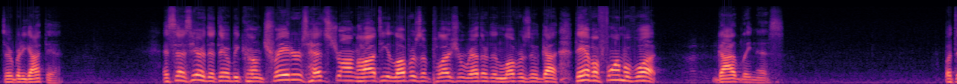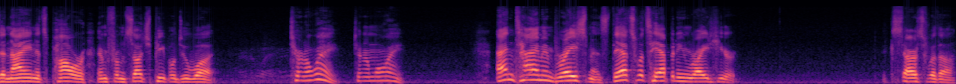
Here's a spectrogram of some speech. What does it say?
Has everybody got that? It says here that they will become traitors, headstrong, haughty, lovers of pleasure rather than lovers of God. They have a form of what? Godliness. But denying its power, and from such people do what? Turn away. Turn them away. End time embracements. That's what's happening right here. It starts with a,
